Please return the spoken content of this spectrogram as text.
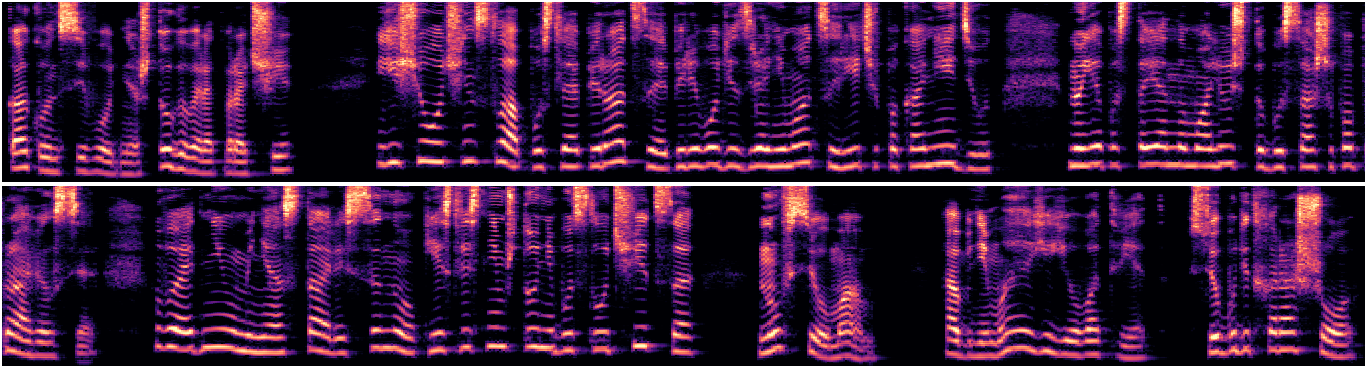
Как он сегодня? Что говорят врачи? Еще очень слаб после операции, о переводе из реанимации речи пока не идет. Но я постоянно молюсь, чтобы Саша поправился. Вы одни у меня остались, сынок. Если с ним что-нибудь случится... Ну все, мам. Обнимаю ее в ответ. Все будет хорошо.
